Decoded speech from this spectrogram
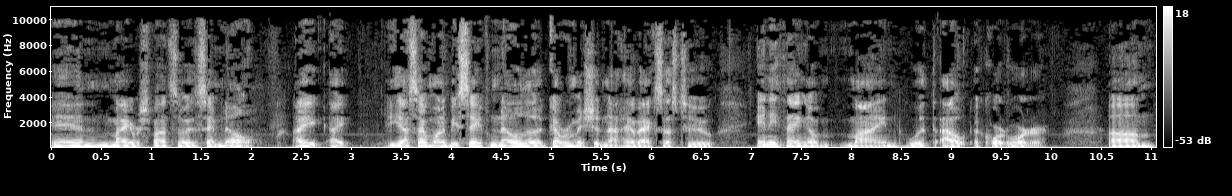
And my response is always the same. No. I, I yes, I want to be safe. No, the government should not have access to anything of mine without a court order. Um,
